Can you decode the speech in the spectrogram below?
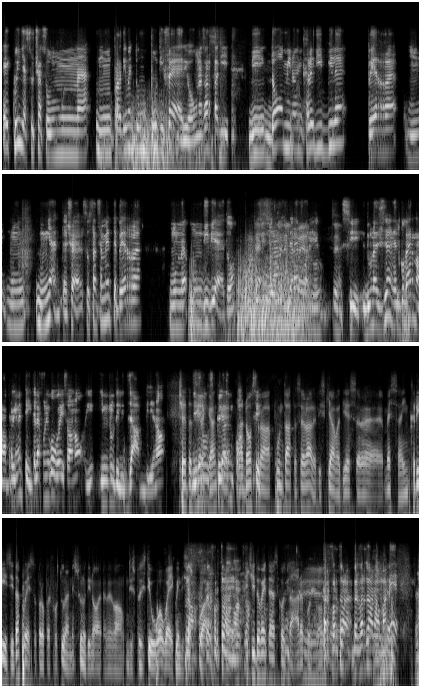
e quindi è successo un, un praticamente un putiferio, una sorta di di domino incredibile per un, un, niente, cioè sostanzialmente per un divieto decisione del telefoni, sì. sì. di una decisione del governo, praticamente i telefoni Huawei sono inutilizzabili. No? C'è da dire che anche la nostra sì. puntata serale rischiava di essere messa in crisi da questo, però per fortuna nessuno di noi aveva un dispositivo Huawei, quindi siamo no, qua per fortuna e, no. e ci dovete ascoltare. Eh, per, fortuna, per, fortuna, no, ma a me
